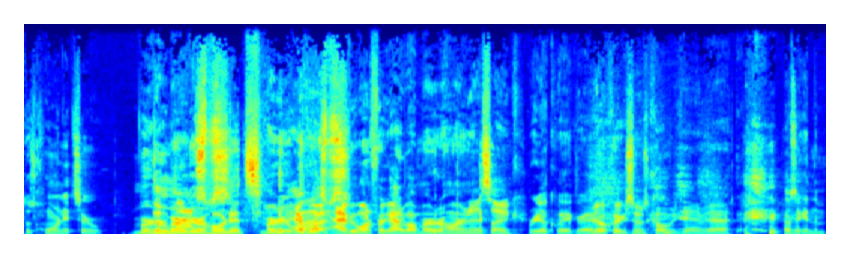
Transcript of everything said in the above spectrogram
those hornets or murder the murder wasps. hornets. Murder Everyone, wasps. everyone forgot about Murder Hornets like Real quick, right? real quick as soon as COVID came. Yeah, That was like in the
